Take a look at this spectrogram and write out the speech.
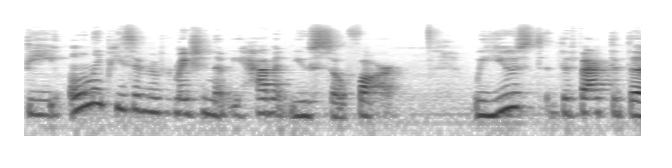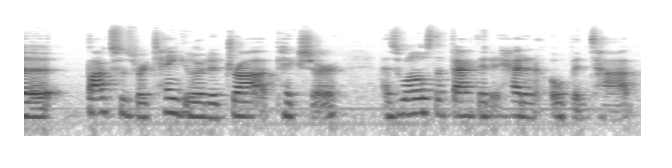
the only piece of information that we haven't used so far. We used the fact that the box was rectangular to draw a picture, as well as the fact that it had an open top.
